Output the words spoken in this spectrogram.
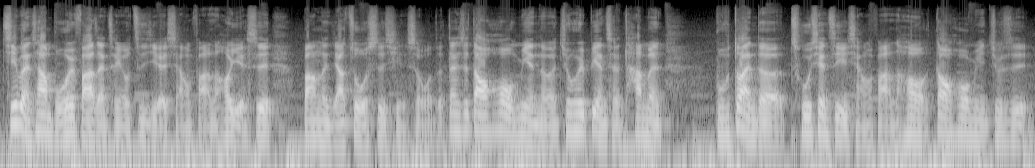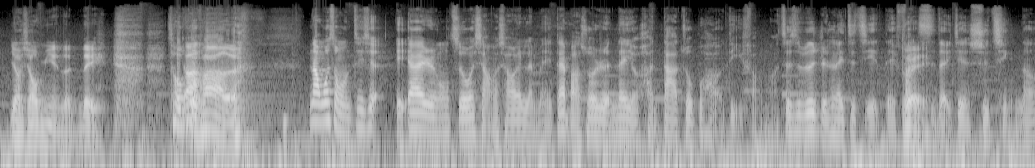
基本上不会发展成有自己的想法，然后也是帮人家做事情什么的。但是到后面呢，就会变成他们不断的出现自己想法，然后到后面就是要消灭人类，超可怕的。那为什么这些 AI 人工智慧想要消灭人类，代表说人类有很大做不好的地方啊？这是不是人类自己也得反思的一件事情呢？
